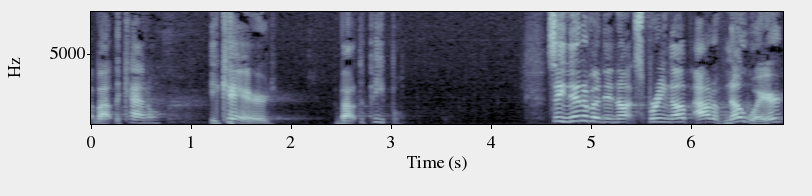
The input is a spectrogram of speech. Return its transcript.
about the cattle, He cared about the people. See, Nineveh did not spring up out of nowhere.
